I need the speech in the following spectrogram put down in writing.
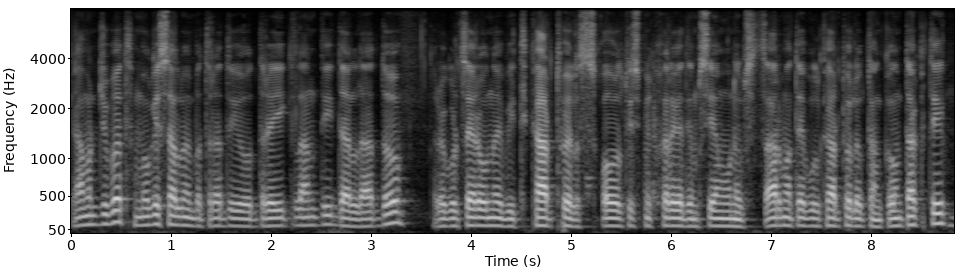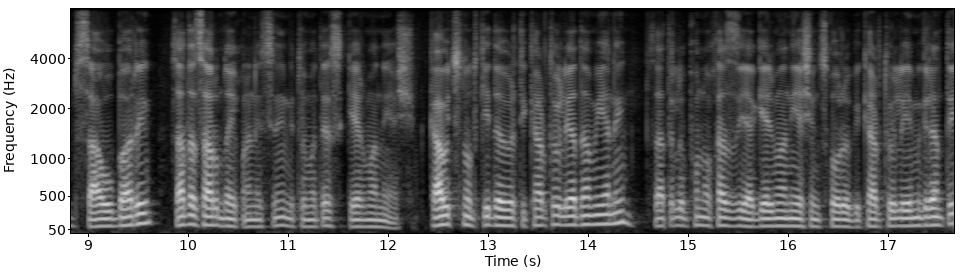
გამარჯობათ, მოგესალმებათ რადიო დრეიკლანდი და ლადო. როგორც ეროვნებით ქართველს ყოველთვის მიხარიად ემსიამოვნებს წარმატებულ ქართველებთან კონტაქტი, საუბარი, სადაც არ უნდა იყვნენ ისინი მით უმეტეს გერმანიაში. გავიცნოთ კიდევ ერთი ქართველი ადამიანი, სატელეფონო ხაზია გერმანიაში მცხოვრები ქართველი ემიგრანტი,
